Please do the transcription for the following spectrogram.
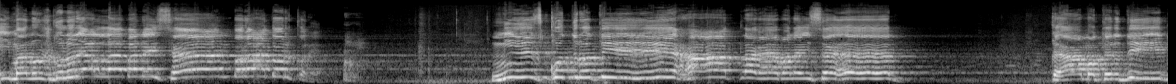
এই মানুষগুলোরে আল্লাহ বানাইছেন, বড় আদর করে। নিজ কুদরতি হাত লাগায় বানাইছেন। কেয়ামতের দিন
